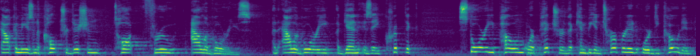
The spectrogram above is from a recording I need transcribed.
Alchemy is an occult tradition taught through allegories. An allegory, again, is a cryptic story, poem, or picture that can be interpreted or decoded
